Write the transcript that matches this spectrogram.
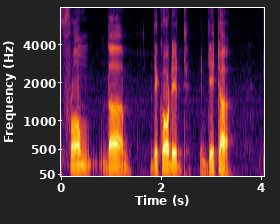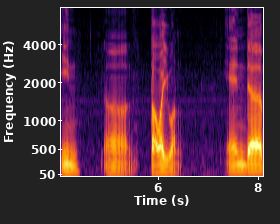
from the recorded data in uh, Taiwan and uh,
